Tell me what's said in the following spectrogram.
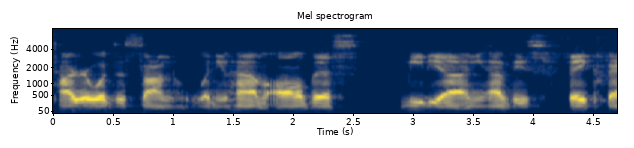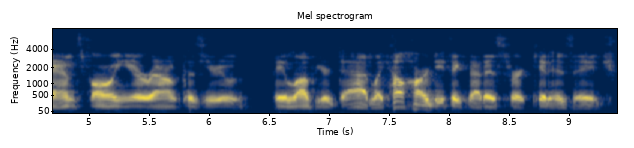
tiger woods' son when you have all this media and you have these fake fans following you around because you they love your dad? Like how hard do you think that is for a kid his age?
